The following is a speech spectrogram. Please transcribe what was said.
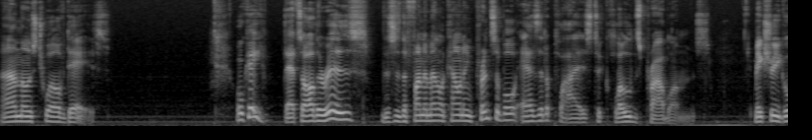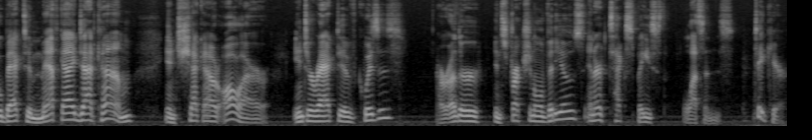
on those 12 days. Okay, that's all there is. This is the fundamental accounting principle as it applies to clothes problems. Make sure you go back to mathguide.com and check out all our interactive quizzes, our other instructional videos, and our text based lessons. Take care.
